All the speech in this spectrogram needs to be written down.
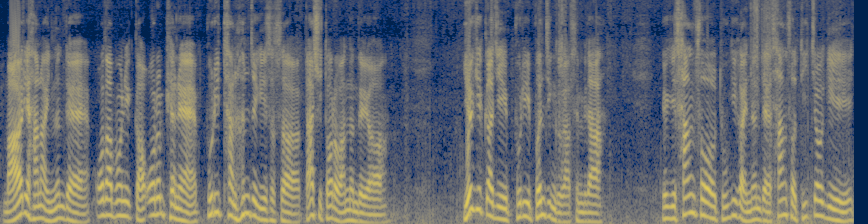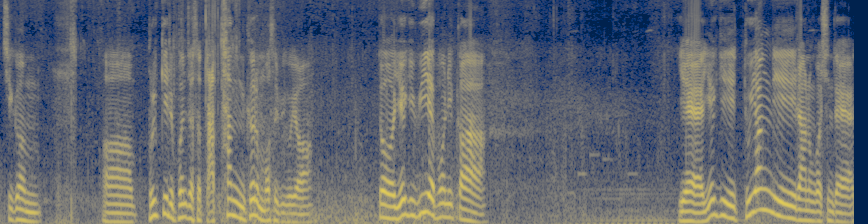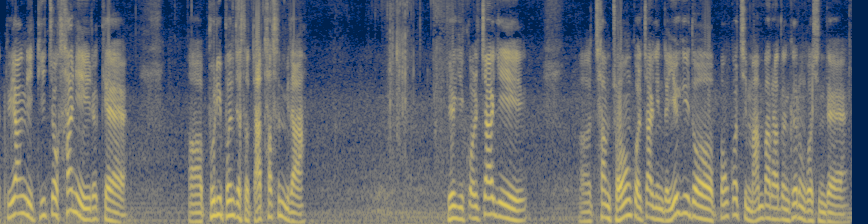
마을이 하나 있는데 오다 보니까 오른편에 불이 탄 흔적이 있어서 다시 돌아왔는데요. 여기까지 불이 번진 것 같습니다. 여기 산소 두 기가 있는데 산소 뒤쪽이 지금 어, 불길이 번져서 다 탄 그런 모습이고요. 또 여기 위에 보니까 예, 여기 두양리라는 곳인데 두양리 뒤쪽 산이 이렇게 어, 불이 번져서 다 탔습니다. 여기 꼴짝이 어, 참 좋은 꼴짝인데 여기도 뽕꽃이 만발하던 그런 곳인데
